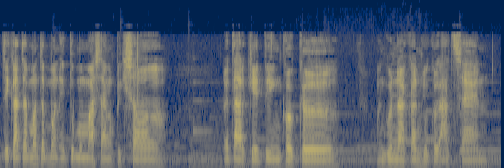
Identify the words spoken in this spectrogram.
Ketika teman-teman itu memasang pixel retargeting Google menggunakan Google AdSense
